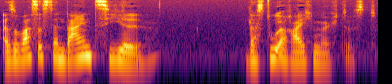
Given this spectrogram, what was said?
Also was ist denn dein Ziel, das du erreichen möchtest?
